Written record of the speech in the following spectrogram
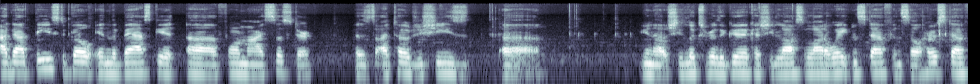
I got these to go in the basket uh, for my sister. As I told you, she's, uh, you know, she looks really good because she lost a lot of weight and stuff. And so her stuff,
